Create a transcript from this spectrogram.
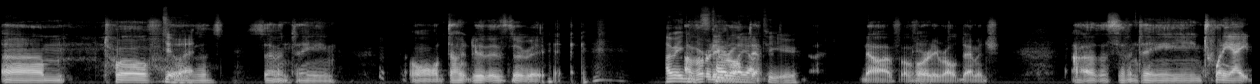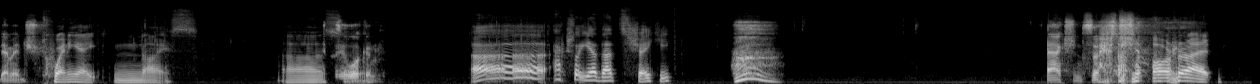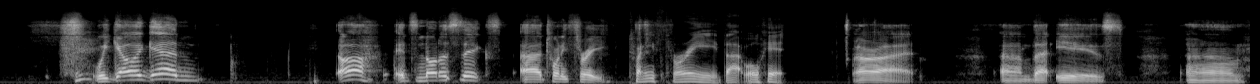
Um, twelve. Do it. uh, Seventeen. Oh, don't do this to me. I mean, I've it's already totally rolled up to you. No, I've, I've already rolled damage. Uh, the 17, 28 damage. 28. Nice. Uh, How's he so- looking? Uh, actually, yeah, that's shaky. Action Surge. All right. we go again. Oh, it's not a six. Uh, 23. 23. That will hit. All right. Um, that is um,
